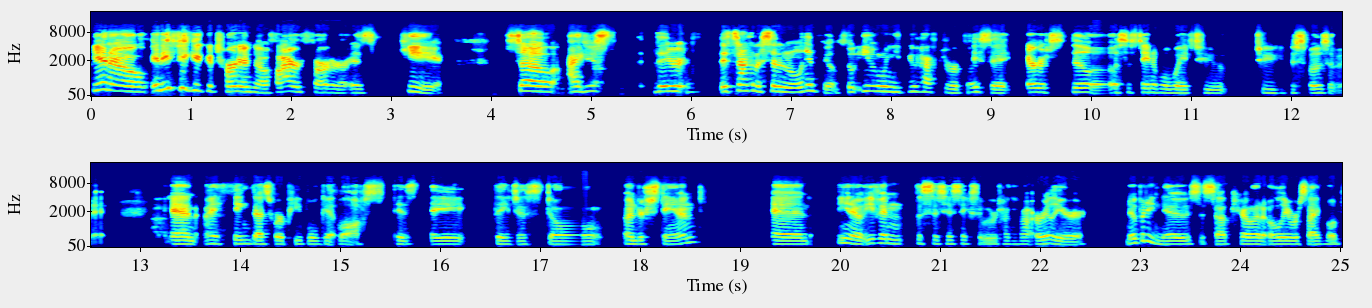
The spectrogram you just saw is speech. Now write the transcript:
you know, anything you could turn into a fire starter is key. So I just there it's not going to sit in a landfill. So even when you do have to replace it, there is still a sustainable way to to dispose of it. And I think that's where people get lost is they they just don't understand. And you know, even the statistics that we were talking about earlier, nobody knows that South Carolina only recycled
